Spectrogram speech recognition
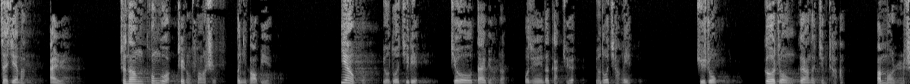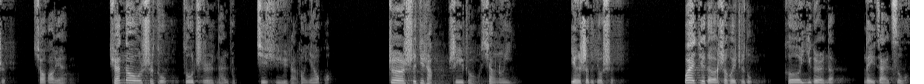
再见吧，爱人。只能通过这种方式和你告别。焰火有多激烈，就代表着我对你的感觉有多强烈。剧中各种各样的警察、环保人士、消防员，全都试图阻止男主继续燃放烟火。这实际上是一种象征意义，映射的就是外界的社会制度和一个人的内在自我。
